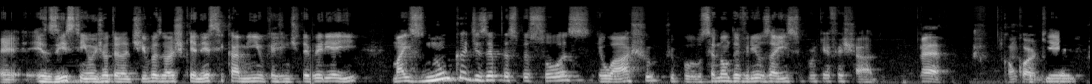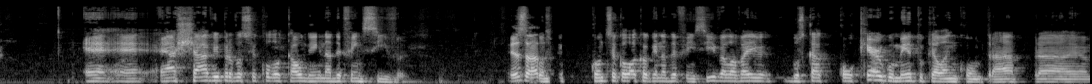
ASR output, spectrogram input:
É, existem hoje alternativas, eu acho que é nesse caminho que a gente deveria ir, mas nunca dizer para as pessoas, eu acho, tipo, você não deveria usar isso porque é fechado. É, concordo. Porque é, é, é a chave para você colocar alguém na defensiva. Exato. Quando, quando, você coloca alguém na defensiva, ela vai buscar qualquer argumento que ela encontrar para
